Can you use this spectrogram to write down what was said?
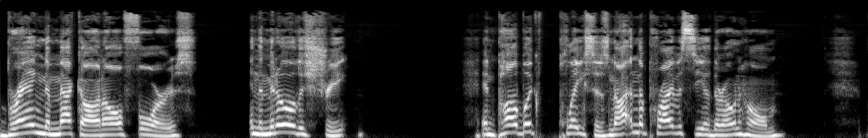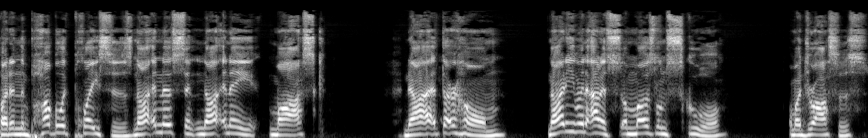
braying the Mecca on all fours in the middle of the street, in public places, not in the privacy of their own home, but in the public places, not in a not in a mosque, not at their home, not even at a, Muslim school or madrasas,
